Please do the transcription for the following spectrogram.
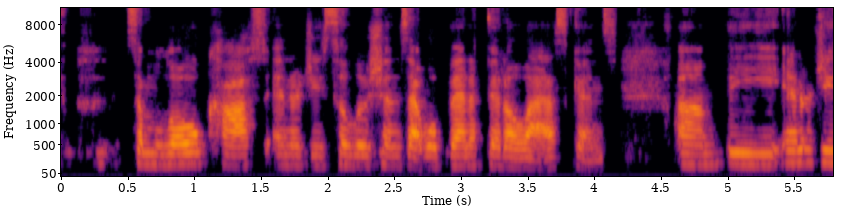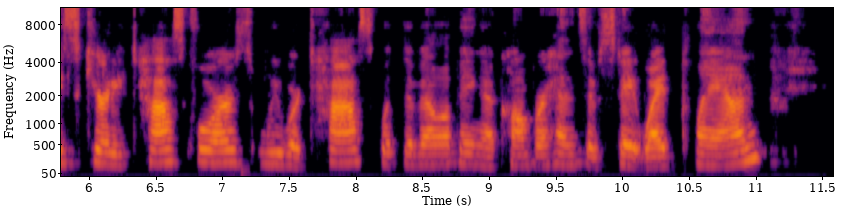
some low cost energy solutions that will benefit alaskans um, the Energy Security Task Force, we were tasked with developing a comprehensive statewide plan.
